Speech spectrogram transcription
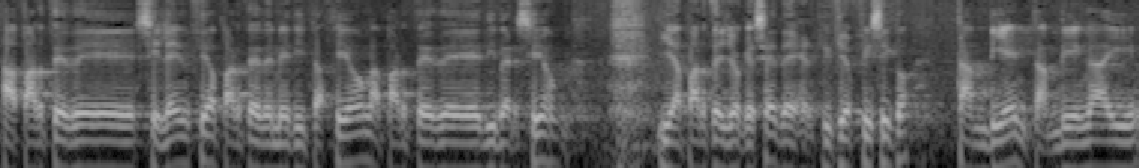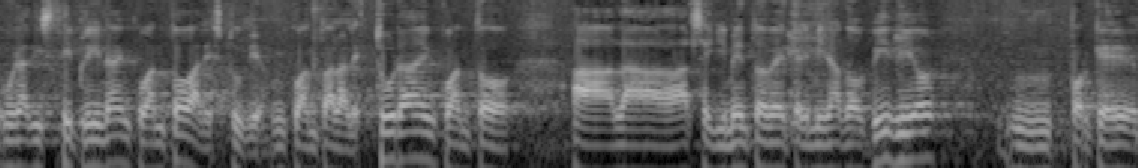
aparte de silencio, aparte de meditación, aparte de diversión y aparte, yo que sé, de ejercicio físico, también, también hay una disciplina en cuanto al estudio, en cuanto a la lectura, en cuanto al seguimiento de determinados vídeos, mm, porque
